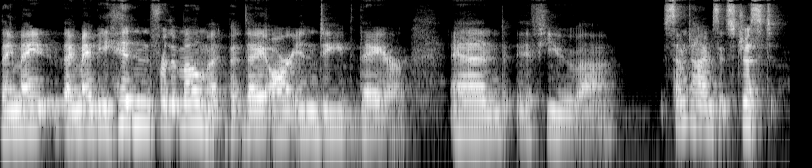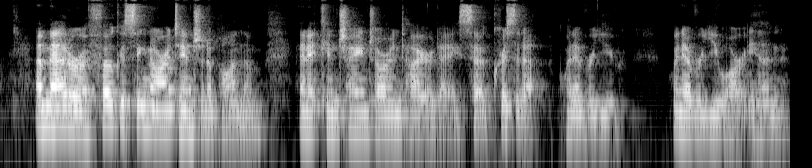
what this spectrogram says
they may, they may be hidden for the moment, but they are indeed there. And if you, uh, sometimes it's just a matter of focusing our attention upon them and it can change our entire day. So Chris it up whenever you, whenever you are in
